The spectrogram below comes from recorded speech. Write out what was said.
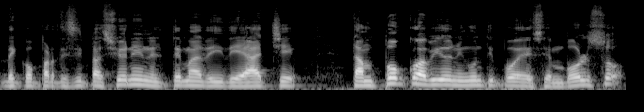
de coparticipación y en el tema de IDH, ¿tampoco ha habido ningún tipo de desembolso?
